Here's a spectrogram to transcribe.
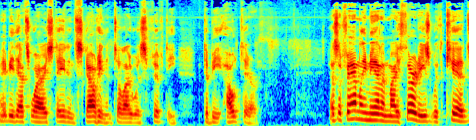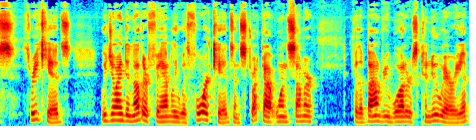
Maybe that's why I stayed in scouting until I was 50, to be out there. As a family man in my 30s with kids, three kids, we joined another family with four kids and struck out one summer for the Boundary Waters Canoe Area,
